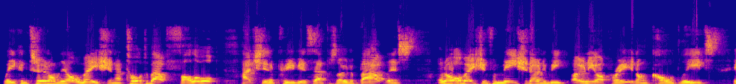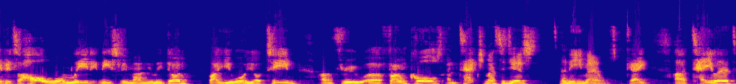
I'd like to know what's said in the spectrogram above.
where you can turn on the automation. I talked about follow up actually in a previous episode about this. An automation for me should only be only operating on cold leads. If it's a hot or warm lead, it needs to be manually done. by you or your team uh, through uh, phone calls and text messages and emails. Okay, uh, tailored.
